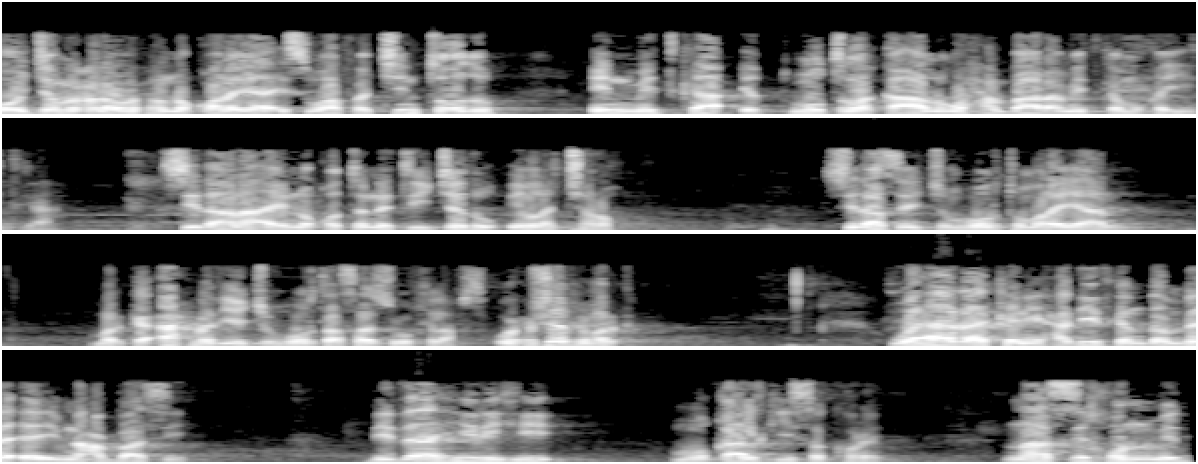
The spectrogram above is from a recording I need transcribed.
oo jamcuna wuxuu noqonayaa iswaafajintoodu in midka mutlaqa ah lagu xambaara midka muqayidka ah. Sidaana ay noqoto natiijadu in la jaro. Sidaasay jumhuurtu marayaan marka axmed iyo jumhuurtaasaa isugu khilaafsan. Wuxuu sheekhi marka wa haada kani xadiidkan dambe ee ibnu cabbaasi bidaahirihi muuqaalkiisa kore naasikhun mid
